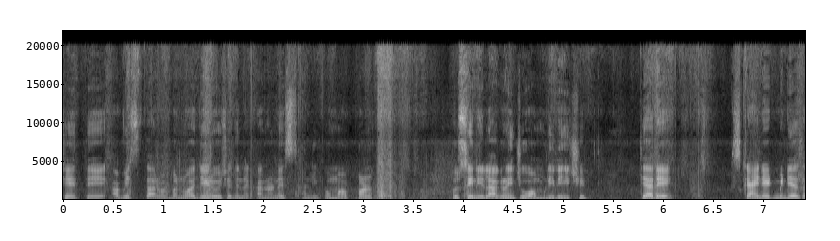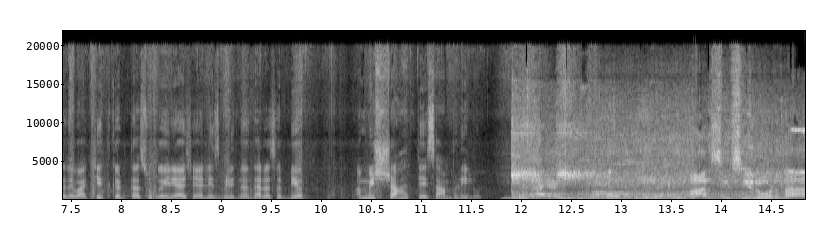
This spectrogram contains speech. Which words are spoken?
છે તે આ વિસ્તારમાં બનવા જઈ રહ્યો છે તેના કારણે સ્થાનિકોમાં પણ ખુશીની લાગણી જોવા મળી રહી છે. ત્યારે સ્કાયનેટ મીડિયા સાથે વાતચીત કરતાં શું કહી રહ્યા છે એલિસ બ્રિજના ધારાસભ્ય અમિત શાહ તે સાંભળી લો. આરસીસી રોડના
